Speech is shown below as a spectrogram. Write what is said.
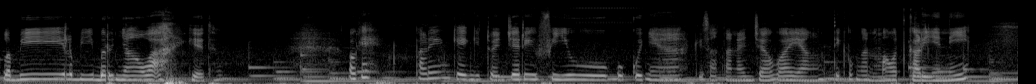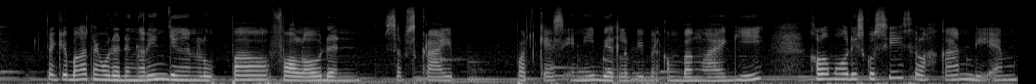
lebih lebih bernyawa gitu oke paling kayak gitu aja review bukunya kisah tanah Jawa yang tikungan maut kali ini. Thank you banget yang udah dengerin. Jangan lupa follow dan subscribe podcast ini biar lebih berkembang lagi. Kalau mau diskusi silahkan DM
